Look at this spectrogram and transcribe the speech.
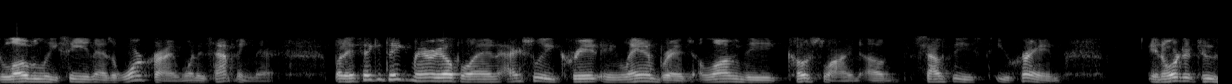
globally seen as a war crime what is happening there. But if they can take Mariupol and actually create a land bridge along the coastline of southeast Ukraine in order to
